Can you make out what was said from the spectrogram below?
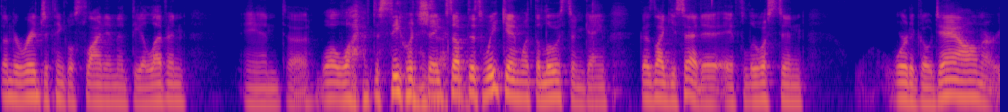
Thunder Ridge, I think, will slide in at the eleven. And uh, well, we'll have to see what shakes up this weekend with the Lewiston game. Because, like you said, if Lewiston were to go down, or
